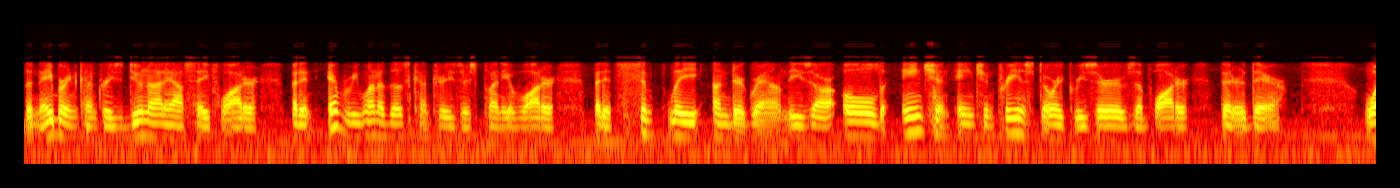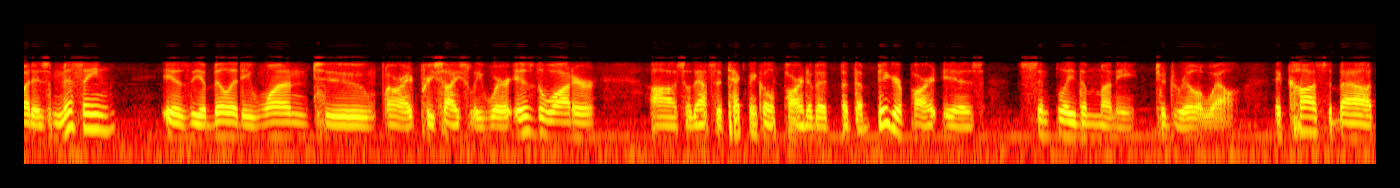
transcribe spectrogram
the neighboring countries, do not have safe water. But in every one of those countries, there's plenty of water, but it's simply underground. These are old, ancient, ancient prehistoric reserves of water that are there. What is missing is the ability, one, to, all right, precisely where is the water? Uh, so that's the technical part of it. But the bigger part is simply the money to drill a well. It costs about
